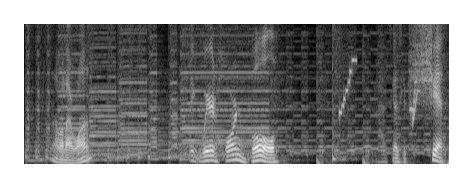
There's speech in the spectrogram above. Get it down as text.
That's not what I want. Big weird horned bull. God, these guys give shit.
